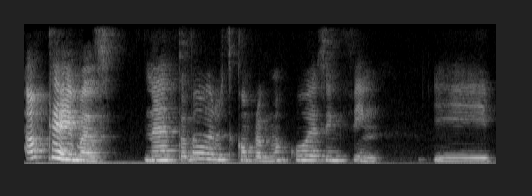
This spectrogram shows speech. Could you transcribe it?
ok, mas né, toda hora tu compra alguma coisa, enfim. E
